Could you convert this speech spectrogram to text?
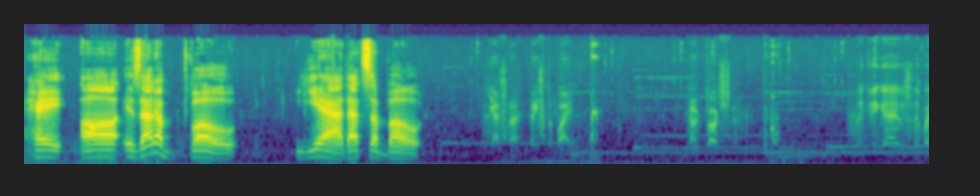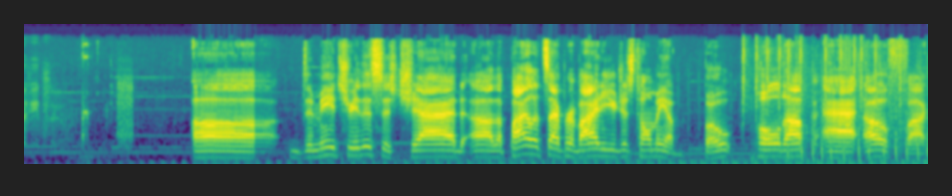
Hey, uh, is that a boat? Yeah, that's a boat. Выдвигаюсь на позицию. Uh, Dimitri, this is Chad. Uh, the pilots I provided you just told me a boat pulled up at, oh fuck,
